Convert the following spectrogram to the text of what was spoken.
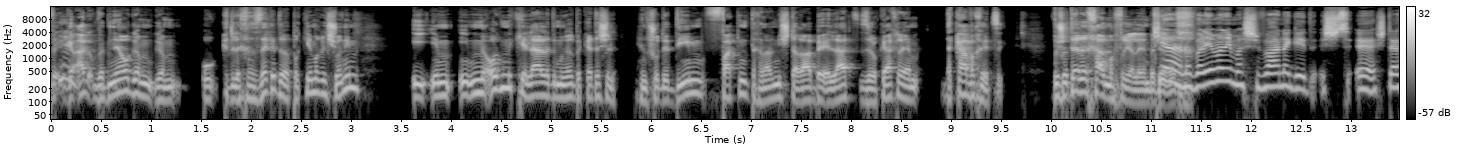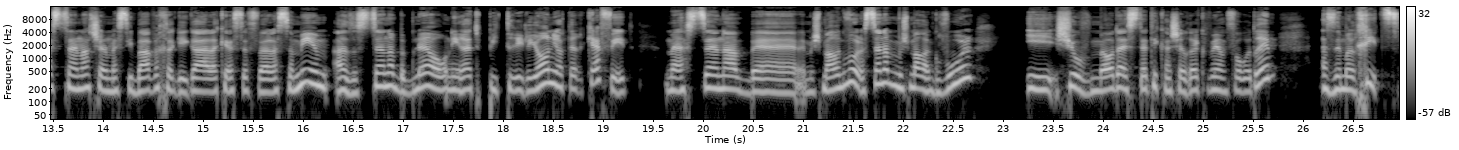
ו- אגב, ובני אור גם, כדי לחזק את זה בפרקים הראשונים, היא, היא, היא מאוד מקלה על הדמויות בקטע של הם שודדים fucking תחנת משטרה באילת, זה לוקח להם דקה וחצי. ושוטר אחד מפריע להם בדרך. כן, אבל אם אני משווה נגיד ש- אה, שתי סצנות של מסיבה וחגיגה על הכסף ועל הסמים, אז הסצנה בבני אור נראית פי טריליון יותר כיפית מהסצנה במשמר הגבול. הסצנה במשמר הגבול היא, שוב, מאוד האסתטיקה של רקוויאם פור דרים, אז זה מלחיץ.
